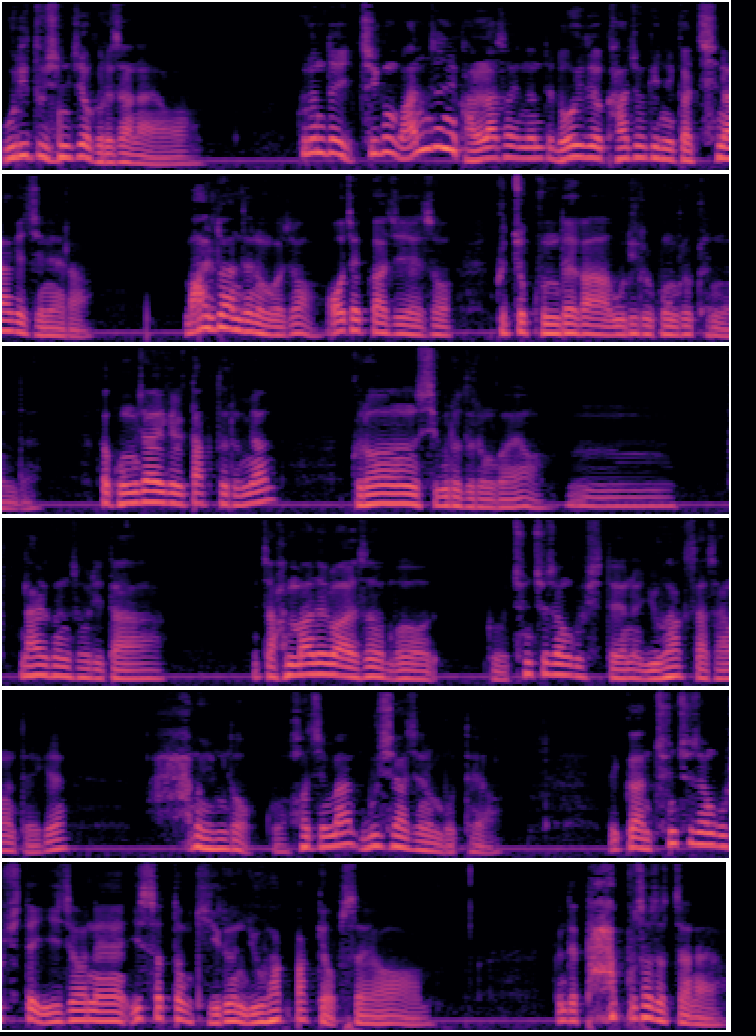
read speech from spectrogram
우리도 심지어 그러잖아요. 그런데 지금 완전히 갈라서 있는데 너희들 가족이니까 친하게 지내라. 말도 안 되는 거죠. 어제까지 해서 그쪽 군대가 우리를 공격했는데. 그러니까 공자 얘기를 딱 들으면 그런 식으로 들은 거예요. 음, 낡은 소리다. 진짜 한마디로 말해서 뭐, 그 춘추전국 시대에는 유학 사상은 되게 아무 힘도 없고, 하지만 무시하지는 못해요. 그러니까 춘추전국 시대 이전에 있었던 길은 유학밖에 없어요. 근데 다 부서졌잖아요.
